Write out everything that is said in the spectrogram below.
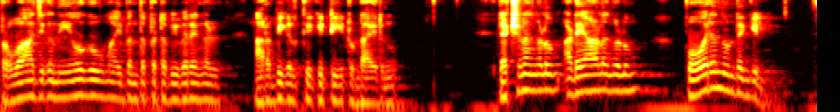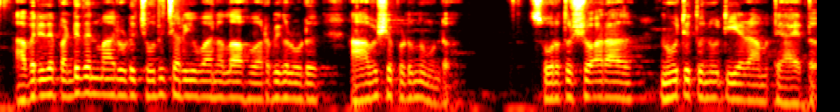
പ്രവാചക നിയോഗവുമായി ബന്ധപ്പെട്ട വിവരങ്ങൾ അറബികൾക്ക് കിട്ടിയിട്ടുണ്ടായിരുന്നു. ലക്ഷണങ്ങളും അടയാളങ്ങളും പോരെന്നുണ്ടെങ്കിൽ അവരിലെ പണ്ഡിതന്മാരോട് ചോദിച്ചറിയുവാൻ അള്ളാഹു അറബികളോട് ആവശ്യപ്പെടുന്നുമുണ്ട്? സൂറത്തു ഷുറാ നൂറ്റി തൊണ്ണൂറ്റിയേഴാമത്തെ ആയത്ത്.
